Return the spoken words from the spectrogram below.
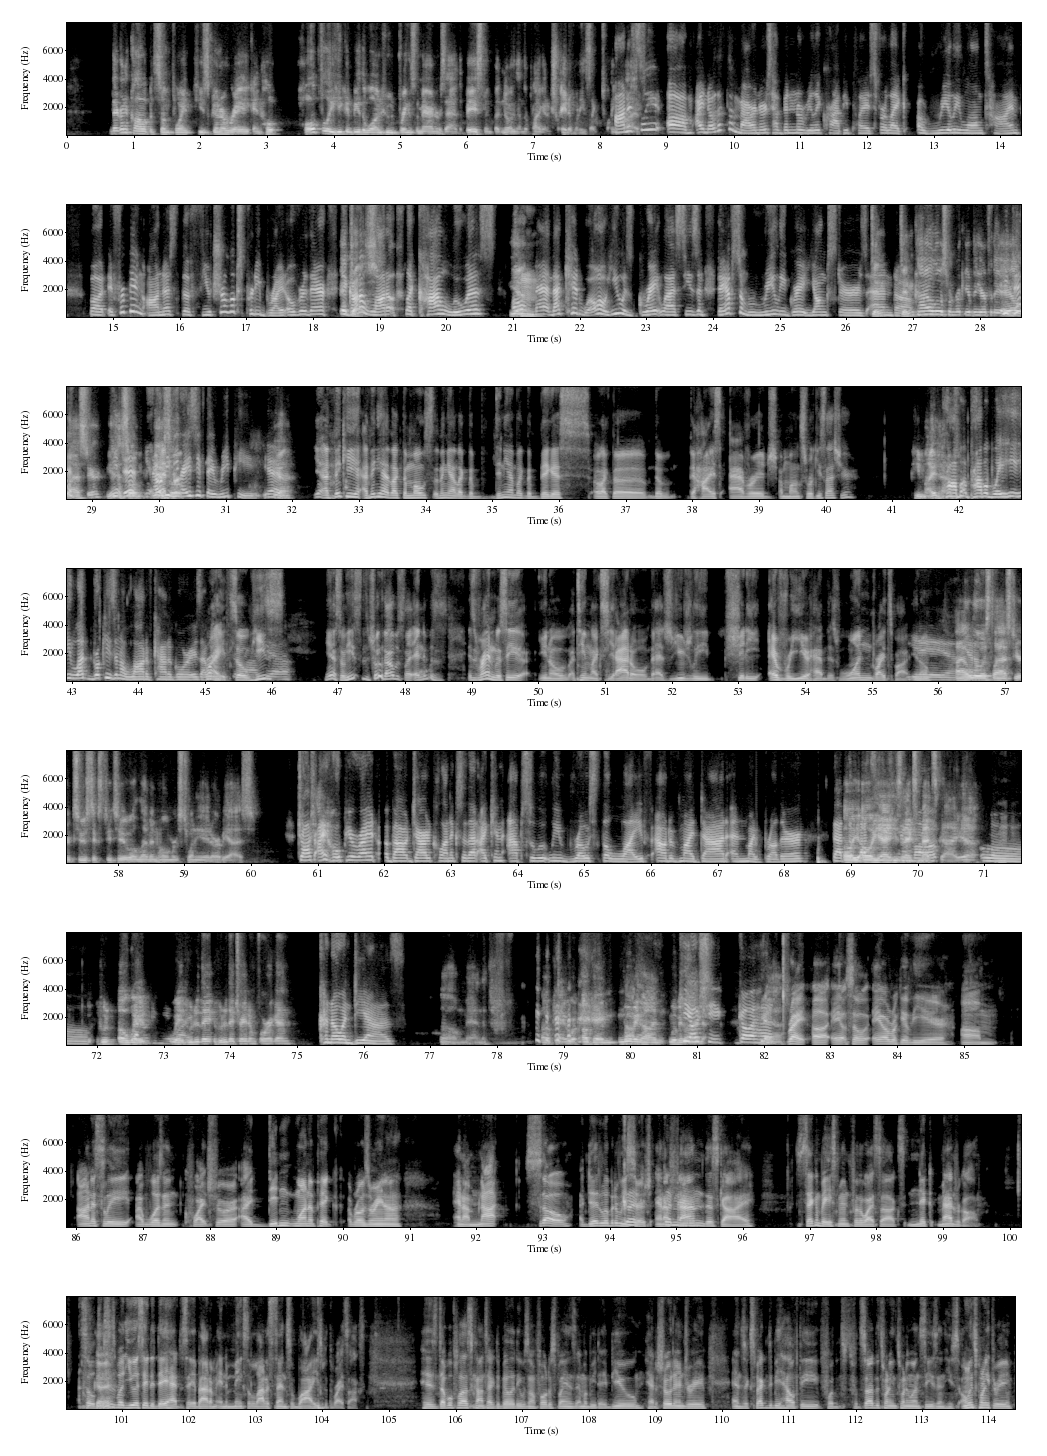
they're going to call up at some point. He's going to rake, and hope hopefully he can be the one who brings the Mariners out of the basement. But knowing that they're probably going to trade him when he's like 25. Honestly, um, I know that the Mariners have been in a really crappy place for like a really long time. But if we're being honest, the future looks pretty bright over there. They It got does. a lot of like Kyle Lewis. Yeah. Oh man, that kid! Oh, he was great last season. They have some really great youngsters, Didn't, and um, didn't Kyle Lewis win Rookie of the Year for the he AL did. last year? he Yeah, did. so that yeah, would be crazy if they repeat. Yeah. yeah. Yeah, I think he I think he had like the most I think he had like the didn't he have like the biggest or like the the the highest average amongst rookies last year? He might have. Prob- probably he he led rookies in a lot of categories. I Right, so he's- yeah. Yeah, so he's the truth. I was like, and it was it's random to see, you know, a team like Seattle that's usually shitty every year have this one bright spot, you yeah, know. yeah, yeah, Kyle yeah. Lewis last year, 262, 11 homers, 28 RBIs. Josh, I hope you're right about Jarred Kelenic so that I can absolutely roast the life out of my dad and my brother. That Oh, yeah, oh yeah, he's an ex Mets up. guy. Yeah. Oh, Who? Oh that wait, would wait. Who life. did they? Who did they trade him for again? Cano and Diaz. Oh man. That's, okay. We're, okay. Moving on. Moving Kiyoshi, go ahead. Yeah. Right. Uh AL, so AL rookie of the year. Um honestly, I wasn't quite sure. I didn't want to pick a Arozarena, and I'm not. So I did a little bit of Good. research and I man. found this guy, second baseman for the White Sox, Nick Madrigal. So this is what USA Today had to say about him, and it makes a lot of sense of why he's with the White Sox. His double plus contact ability was on full display in his MLB debut. He had a shoulder injury and is expected to be healthy for the, for the start of the 2021 season. He's only 23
